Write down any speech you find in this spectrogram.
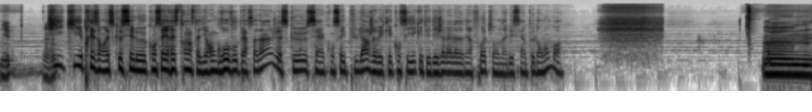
Yep. Mhm. Qui, qui est présent? Est-ce que c'est le conseil restreint, c'est-à-dire en gros vos personnages? Est-ce que c'est un conseil plus large avec les conseillers qui étaient déjà là la dernière fois, qui on a laissé un peu dans l'ombre? Euh,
